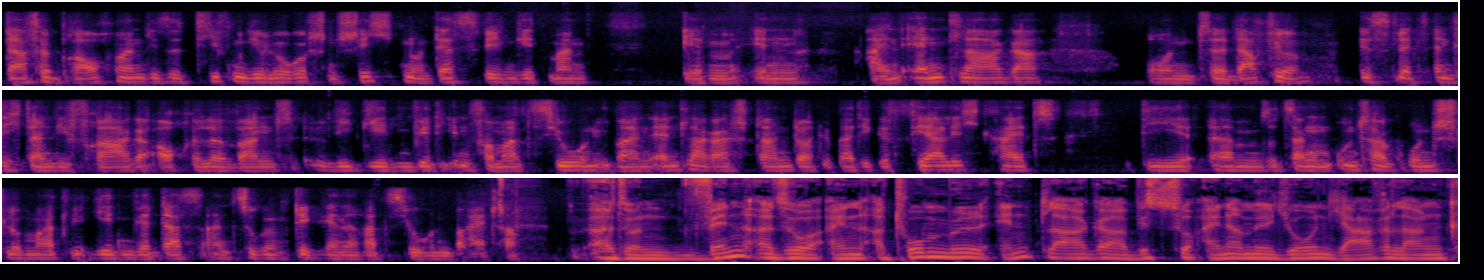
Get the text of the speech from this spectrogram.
dafür braucht man diese tiefen geologischen Schichten und deswegen geht man eben in ein Endlager und äh, dafür ist letztendlich dann die Frage auch relevant, wie geben wir die Informationen über einen Endlagerstandort, über die Gefährlichkeit, die ähm, sozusagen im Untergrund schlummert, wie geben wir das an zukünftige Generationen weiter? Also wenn also ein Atommüllendlager bis zu einer Million Jahre lang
